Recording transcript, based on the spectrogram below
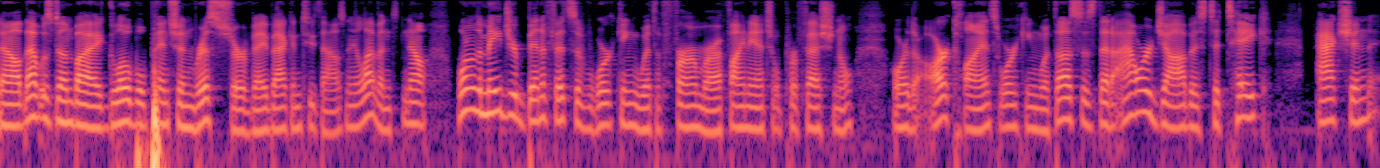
Now, that was done by a Global Pension Risk Survey back in 2011. Now, one of the major benefits of working with a firm or a financial professional or the, our clients working with us is that our job is to take action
